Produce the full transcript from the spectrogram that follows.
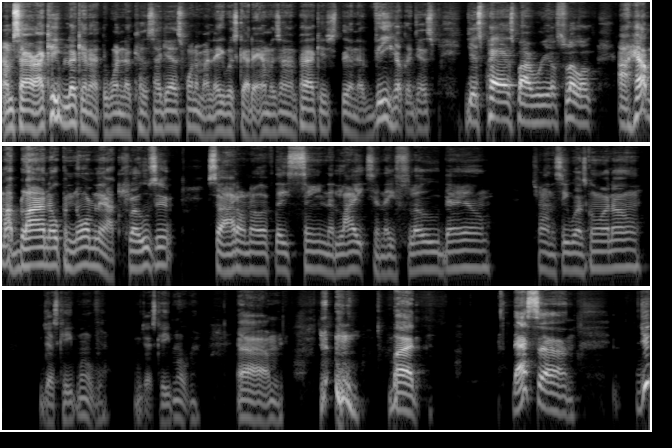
I'm sorry, I keep looking at the window because I guess one of my neighbors got an Amazon package. Then a vehicle just just passed by real slow. I have my blind open. Normally I close it, so I don't know if they seen the lights and they slowed down, trying to see what's going on. Just keep moving. Just keep moving. Um, but that's um, you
